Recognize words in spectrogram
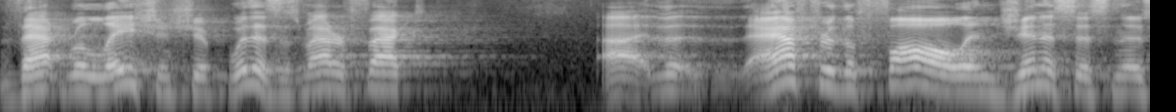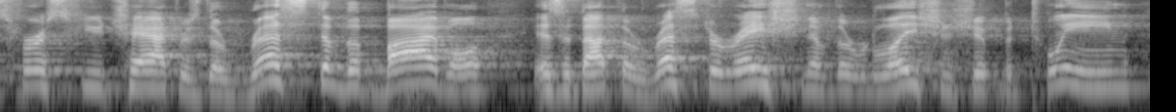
that relationship with us. As a matter of fact, uh, the, after the fall in Genesis, in those first few chapters, the rest of the Bible is about the restoration of the relationship between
